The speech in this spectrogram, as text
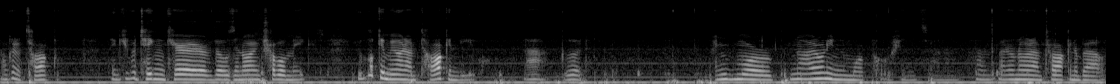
I'm gonna talk to him. Thank you for taking care of those annoying troublemakers. You look at me when I'm talking to you. Ah, good. I need more, no, I don't need more potions. I don't, I don't know what I'm talking about.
